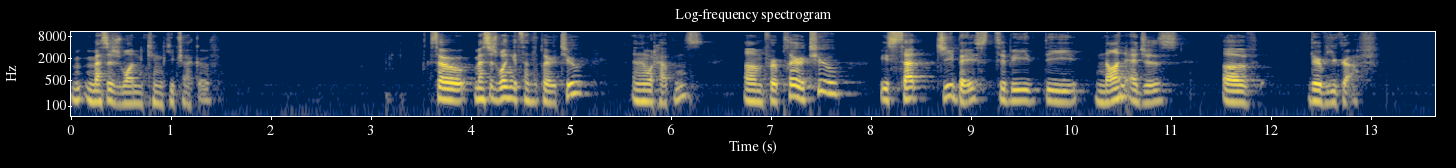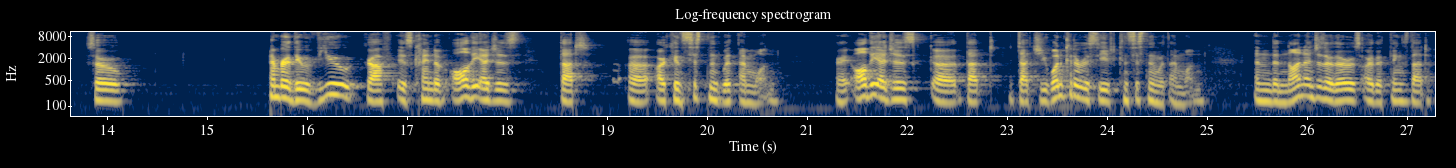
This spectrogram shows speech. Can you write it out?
message one can keep track of. So message one gets sent to player two, and then what happens? Um, for player two, we set gbase to be the non-edges of their view graph. So remember, the view graph is kind of all the edges that uh, are consistent with M1, right? All the edges uh, that, that G1 could have received consistent with M1. And the non-edges of those are the things that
